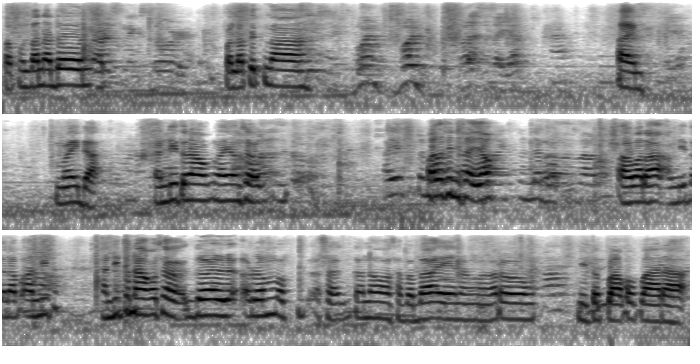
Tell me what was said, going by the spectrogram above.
Papunta na doon at palapit na. Bon, bon. Wala sa saya. Ay, Maida. Nandito na ako ngayon sa Para? Ayos itong labok. Awara. Andito na andito. Andito na ako sa girl room of sa ano sa babae ng mga room. Dito po ako para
